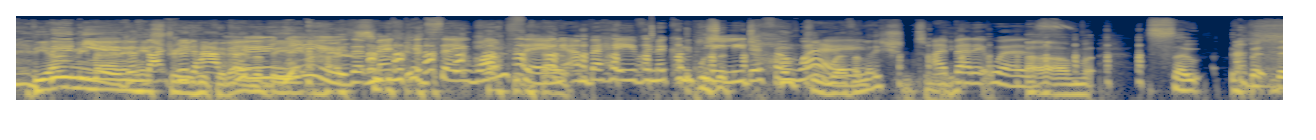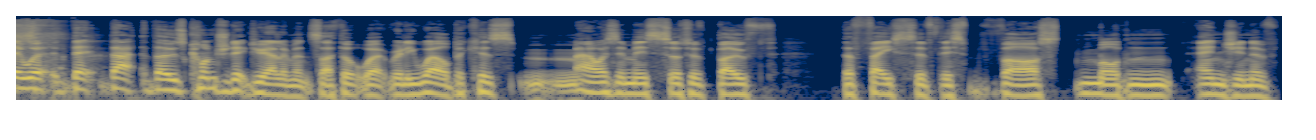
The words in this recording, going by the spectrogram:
the only man in history could who could happen? ever Who be knew that men could say one thing and behave in a it was a completely different total way? revelation to me I bet it was. um, so, but there were that, that those contradictory elements I thought worked really well because Maoism is sort of both the face of this vast modern engine of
